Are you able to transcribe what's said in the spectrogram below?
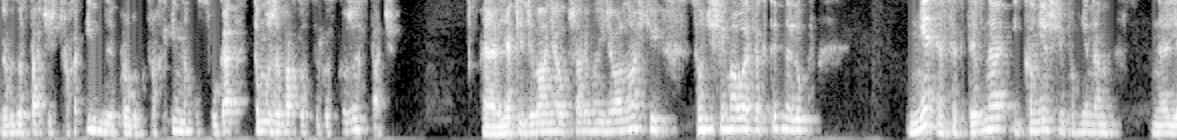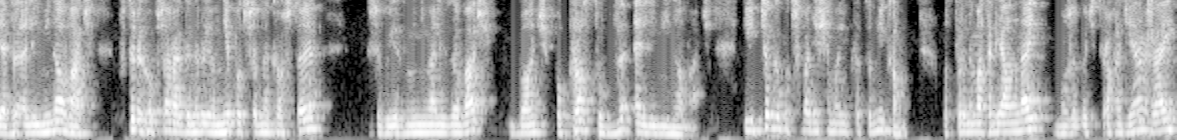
żeby dostarczyć trochę inny produkt, trochę inną usługę, to może warto z tego skorzystać. E, jakie działania, obszary mojej działalności są dzisiaj mało efektywne lub nieefektywne i koniecznie powinienem e, je wyeliminować, w których obszarach generują niepotrzebne koszty, żeby je zminimalizować, bądź po prostu wyeliminować. I czego potrzeba dzisiaj moim pracownikom? Od strony materialnej może być trochę ciężej,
